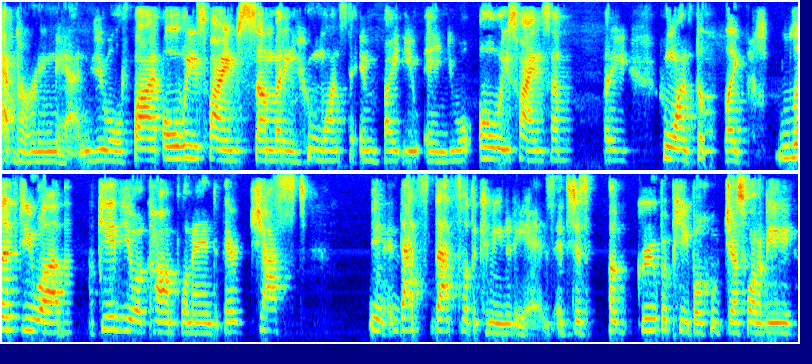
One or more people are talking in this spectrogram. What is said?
at Burning Man. You will find always find somebody who wants to invite you in. You will always find somebody who wants to like lift you up, give you a compliment. They're just you know that's that's what the community is. It's just a group of people who just want to be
